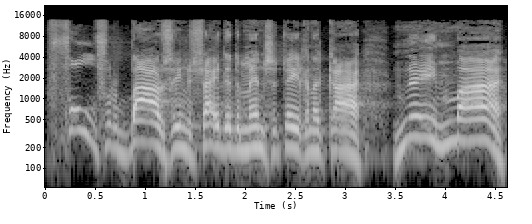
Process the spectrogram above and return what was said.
Vol verbazing zeiden de mensen tegen elkaar: Nee, maar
